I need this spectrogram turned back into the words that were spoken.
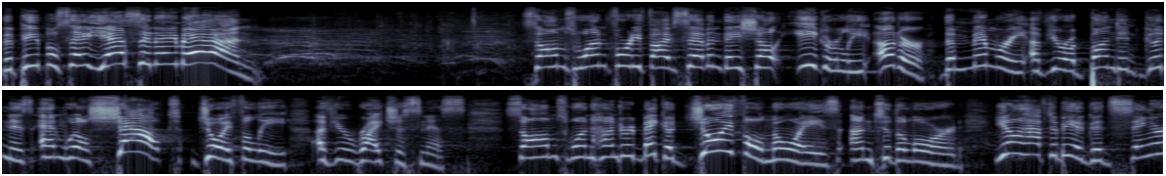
the people say, Yes and Amen. Psalms 145 7, they shall eagerly utter the memory of your abundant goodness and will shout joyfully of your righteousness. Psalms 100, make a joyful noise unto the Lord. You don't have to be a good singer.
